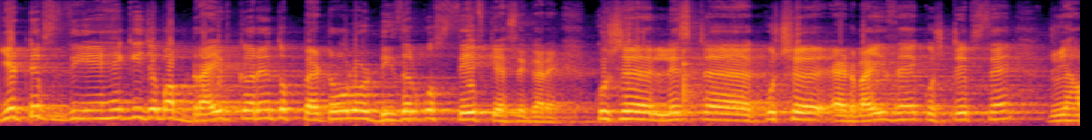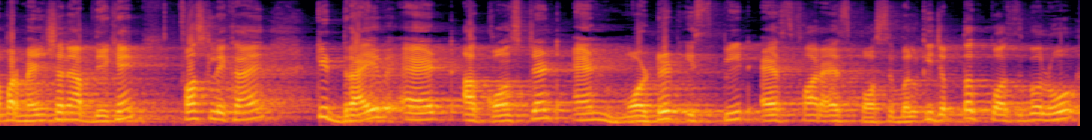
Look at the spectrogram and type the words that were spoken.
ये टिप्स दिए हैं कि जब आप ड्राइव करें तो पेट्रोल और डीजल को सेव कैसे करें। कुछ लिस्ट, कुछ एडवाइस हैं, कुछ टिप्स हैं जो यहाँ पर मेंशन है, आप देखें। फ़र्स्ट लिखा है कि drive at a constant and moderate speed as far as possible कि जब तक पॉसिबल हो,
